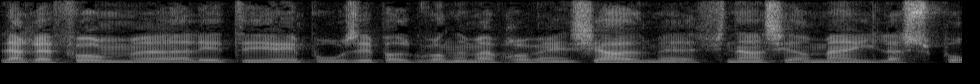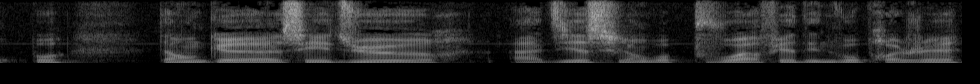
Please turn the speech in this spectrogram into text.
la réforme, elle a été imposée par le gouvernement provincial, mais financièrement, il ne la supporte pas. Donc, euh, c'est dur à dire si on va pouvoir faire des nouveaux projets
